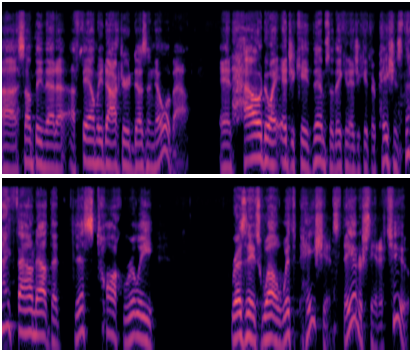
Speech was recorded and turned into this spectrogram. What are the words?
uh, something that a, a, family doctor doesn't know about. And how do I educate them so they can educate their patients? Then I found out that this talk really resonates well with patients. They understand it too.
